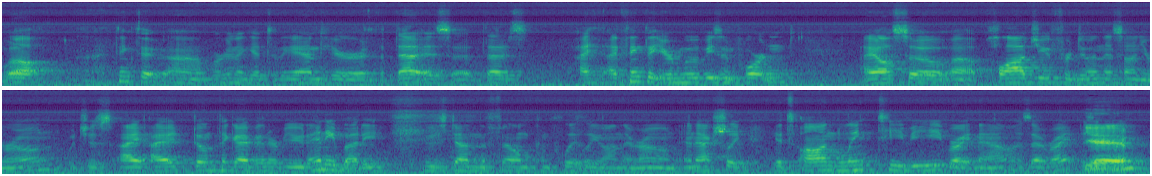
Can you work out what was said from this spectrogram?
Well, I think that uh, we're going to get to the end here, but that is, uh, that is, I, I think that your movie's important. I also uh, applaud you for doing this on your own, which is, I, I don't think I've interviewed anybody who's done the film completely on their own. And actually, it's on Link TV right now, is that right? Is yeah, Link?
